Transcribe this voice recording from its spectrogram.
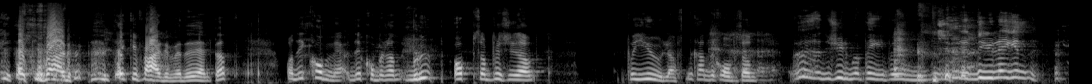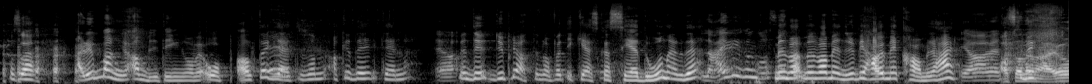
Jeg er ikke ferdig, er ikke ferdig med det i det hele tatt. Og det kommer, det kommer sånn blup, opp sånn plutselig sånn på julaften kan det komme sånn «Øh, Du skylder meg penger på dyrlegen! Og så er det jo mange andre ting over og Alt er greit og sånn. Akkurat det er irriterende. Ja. Men du, du prater nå for at ikke jeg skal se doen, er det det? Nei, vi kan gå se. Men hva, men hva mener du? Vi har jo med kamera her. Ja, jeg vet. Altså, den er jo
